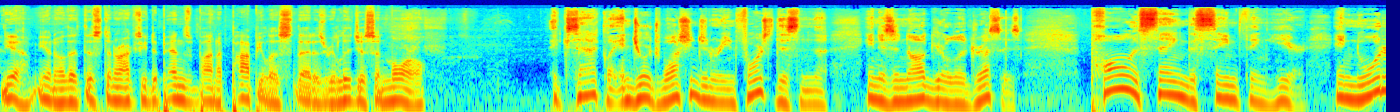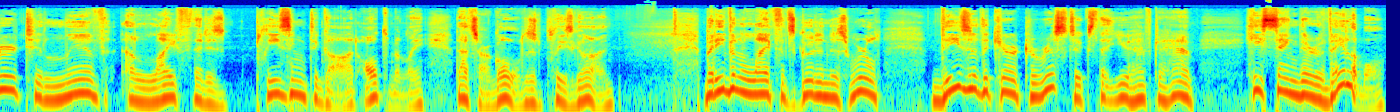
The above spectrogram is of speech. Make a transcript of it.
Yeah, you know that this democracy depends upon a populace that is religious and moral. Exactly, and George Washington reinforced this in the in his inaugural addresses. Paul is saying the same thing here. In order to live a life that is pleasing to God, ultimately, that's our goal, is to please God. But even a life that's good in this world, these are the characteristics that you have to have. He's saying they're available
